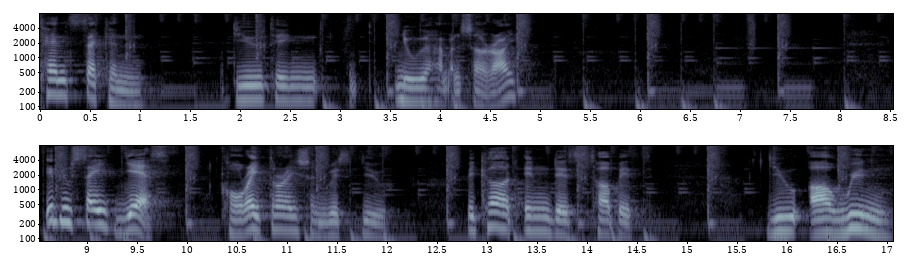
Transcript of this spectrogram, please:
10 seconds do you think you will have answer right? If you say yes congratulations with you. Because in this topic you are win.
